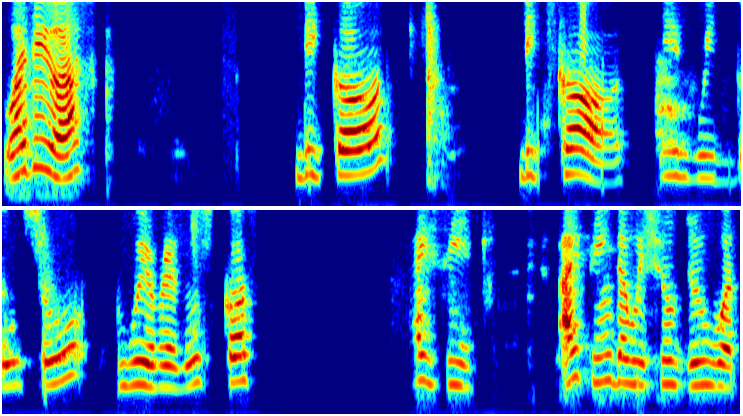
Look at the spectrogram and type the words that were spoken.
Why do you ask? Because because if we do so, we reduce cost. I see. I think that we should do what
